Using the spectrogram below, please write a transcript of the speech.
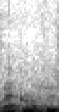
Second,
